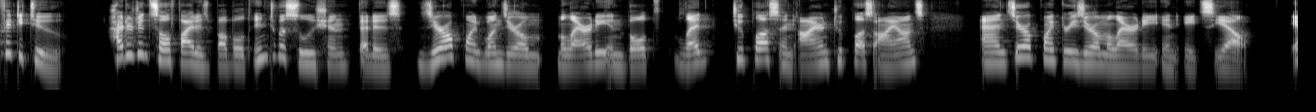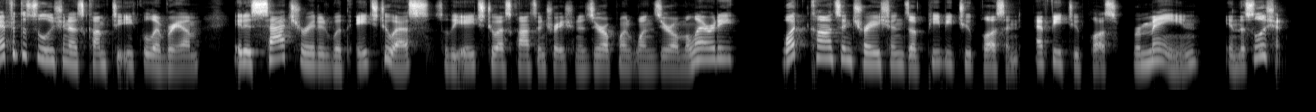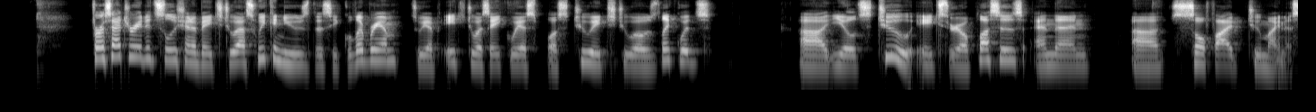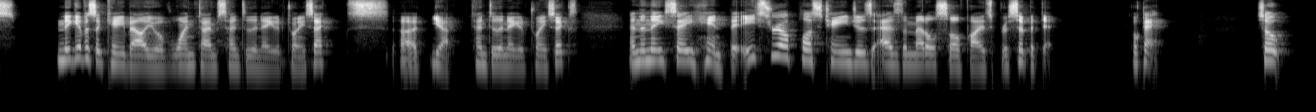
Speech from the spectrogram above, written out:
Number 52. Hydrogen sulfide is bubbled into a solution that is 0.10 molarity in both lead 2 plus and iron 2 plus ions and 0.30 molarity in HCl. After the solution has come to equilibrium, it is saturated with H2S, so the H2S concentration is 0.10 molarity. What concentrations of Pb2 plus and Fe2 plus remain in the solution? For a saturated solution of H2S, we can use this equilibrium. So we have H2S aqueous plus two H2Os liquids uh, yields two H3O pluses and then uh, sulfide 2 minus. And they give us a K value of 1 times 10 to the negative 26. Uh, yeah, 10 to the negative 26. And then they say, hint, the H3O plus changes as the metal sulfides precipitate. Okay. So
